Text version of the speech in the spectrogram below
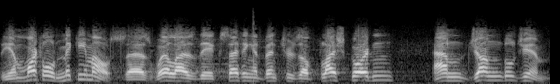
the immortal Mickey Mouse, as well as the exciting adventures of Flash Gordon and Jungle Jim.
